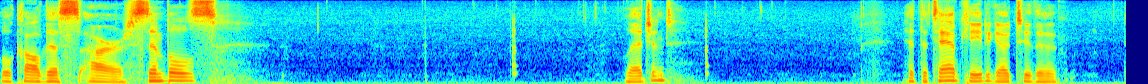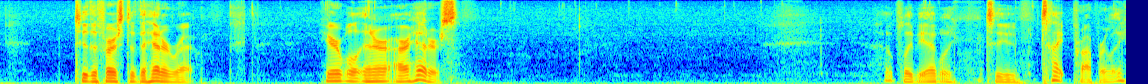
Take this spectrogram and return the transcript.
We'll call this our symbols legend. Hit the tab key to go to the to the first of the header row. Here we'll enter our headers. Hopefully be able to type properly.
